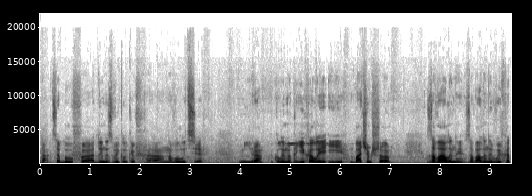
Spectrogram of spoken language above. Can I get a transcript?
так. Це був е, один із викликів е, на вулиці Міра. Коли ми приїхали і бачимо, що завалений, завалений виход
